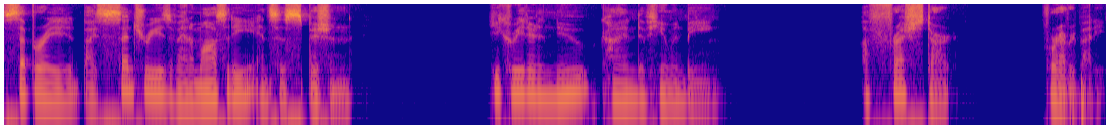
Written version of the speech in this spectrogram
separated by centuries of animosity and suspicion, he created a new kind of human being, a fresh start for everybody.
